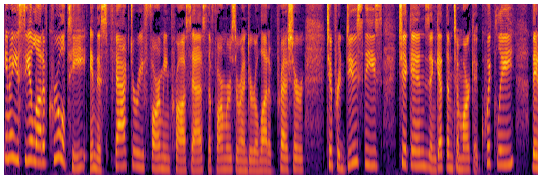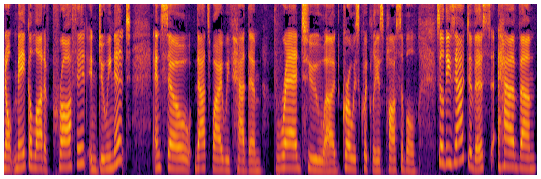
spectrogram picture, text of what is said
you know, you see a lot of cruelty in this factory farming process. The farmers are under a lot of pressure to produce these chickens and get them to market quickly. They don't make a lot of profit in doing it. And so that's why we've had them bred to uh, grow as quickly as possible. So these activists have um,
